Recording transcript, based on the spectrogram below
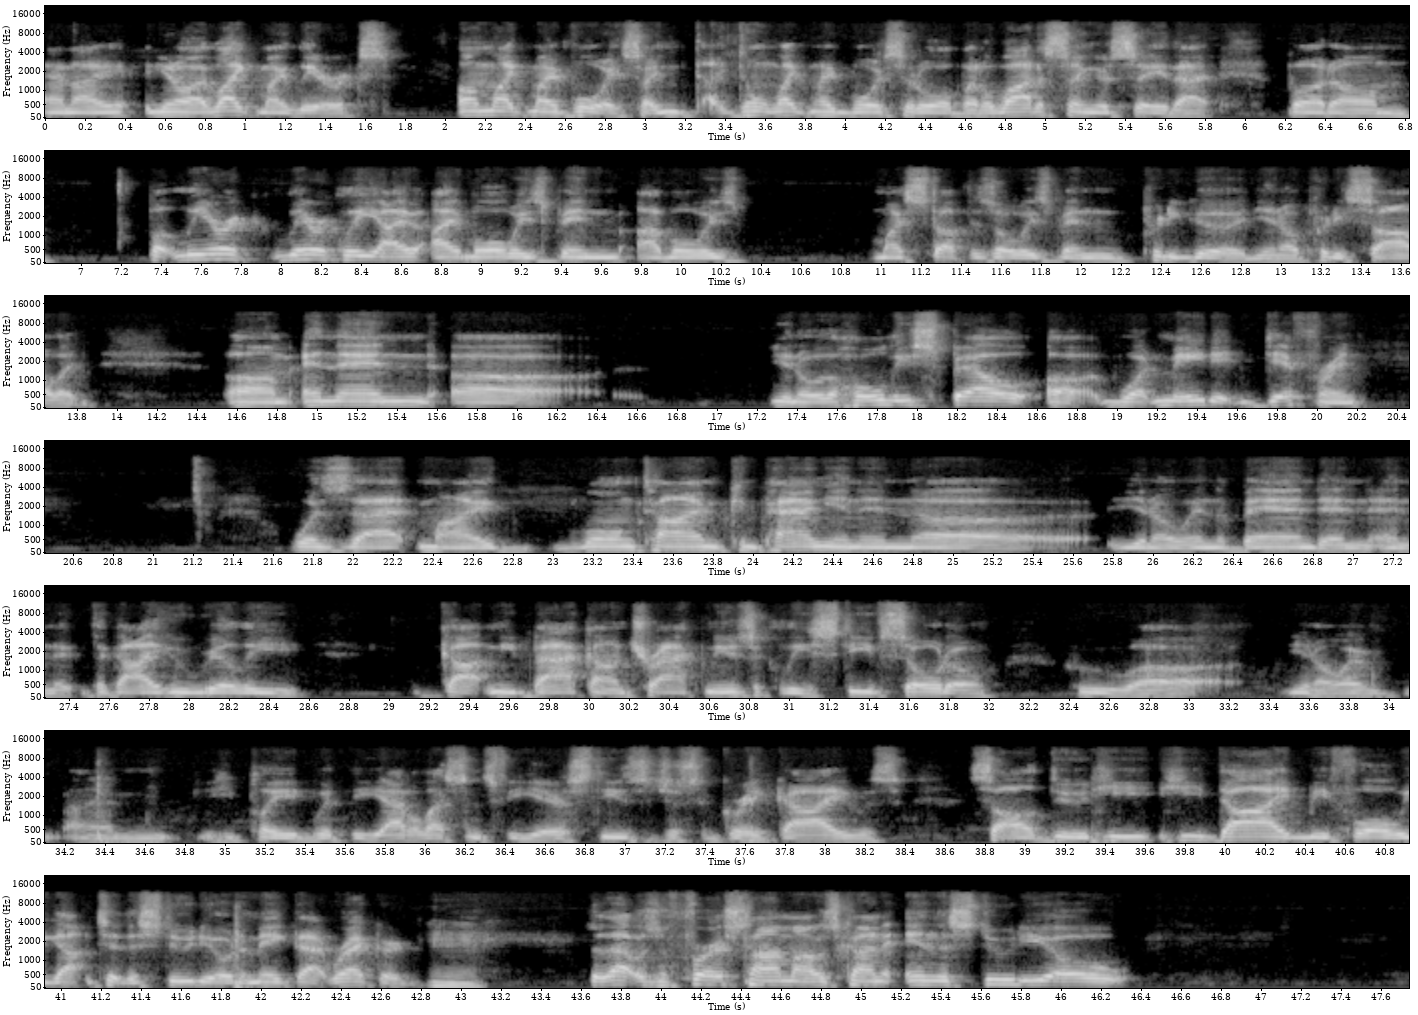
and I, you know, I like my lyrics. Unlike my voice, I I don't like my voice at all. But a lot of singers say that. But um, but lyric lyrically, I I've always been I've always my stuff has always been pretty good. You know, pretty solid. Um, and then, uh, you know, the holy spell, uh, what made it different was that my longtime companion in, uh, you know, in the band and, and the, guy who really got me back on track musically, Steve Soto, who, uh, you know, I, I'm, he played with the adolescents for years. Steve's just a great guy. He was solid dude. He, he died before we got into the studio to make that record. Mm so that was the first time I was kind of in the studio,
